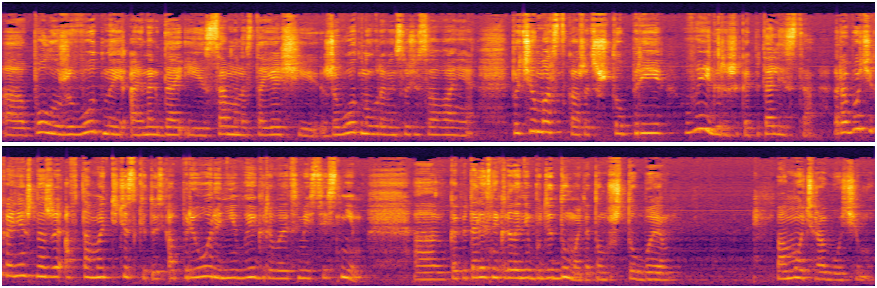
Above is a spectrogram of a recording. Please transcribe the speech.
а, полуживотный, а иногда и самый настоящий животный уровень существования. Причем Маркс скажет, что при выигрыше капиталиста рабочий, конечно же, автоматически, то есть априори не выигрывает вместе с ним. А, капиталист никогда не будет думать о том, чтобы помочь рабочему.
